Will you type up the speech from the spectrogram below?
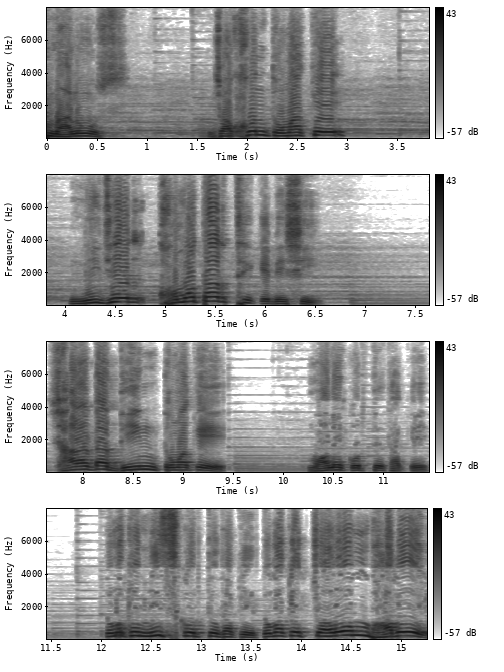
মানুষ যখন তোমাকে নিজের ক্ষমতার থেকে বেশি সারাটা দিন তোমাকে মনে করতে থাকে, তোমাকে মিস করতে থাকে, তোমাকে চরম ভাবে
